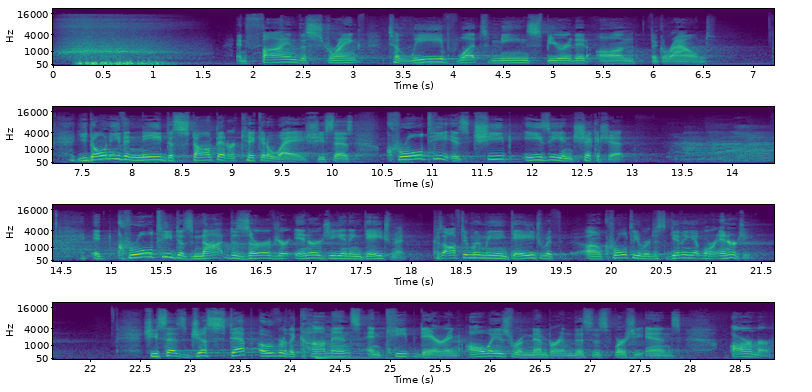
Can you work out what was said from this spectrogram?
and find the strength to leave what's mean spirited on the ground. You don't even need to stomp it or kick it away. She says, cruelty is cheap, easy, and chicken shit. It, cruelty does not deserve your energy and engagement. Because often when we engage with uh, cruelty, we're just giving it more energy. She says, just step over the comments and keep daring. Always remember, and this is where she ends armor.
